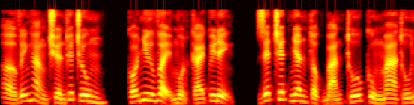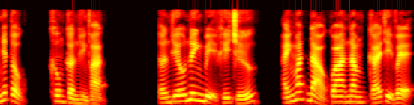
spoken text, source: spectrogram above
Ở vĩnh hằng truyền thuyết chung, có như vậy một cái quy định, giết chết nhân tộc bán thú cùng ma thú nhất tộc, không cần hình phạt. Ấn thiếu ninh bị khí chứ, ánh mắt đảo qua năm cái thị vệ,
